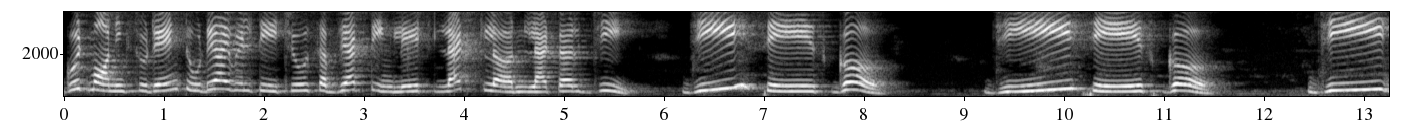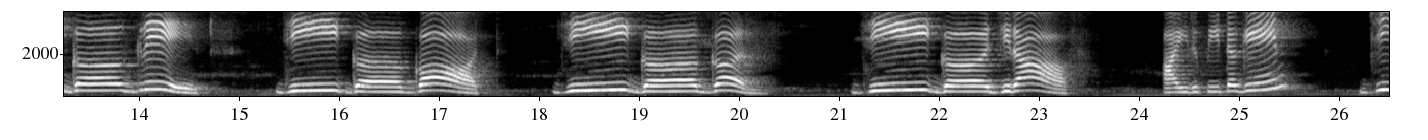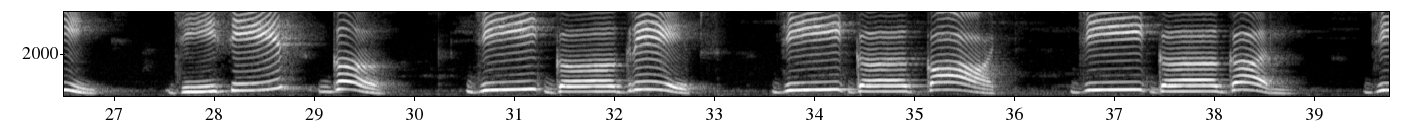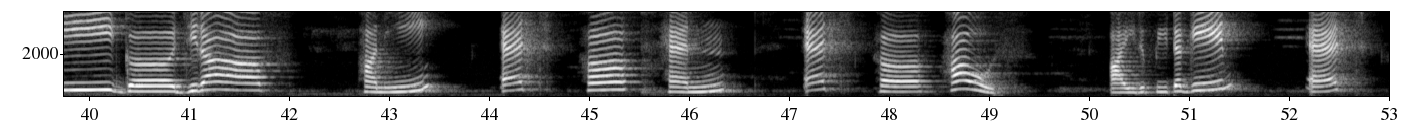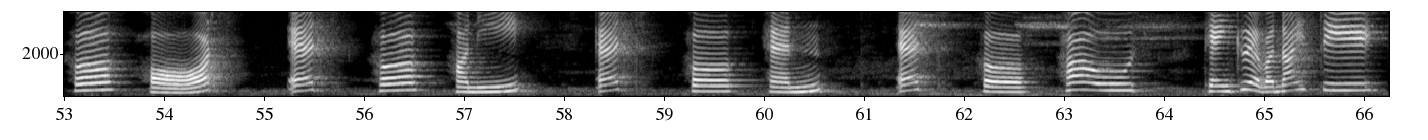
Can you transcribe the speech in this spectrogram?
Good morning student. Today I will teach you subject English. Let's learn letter G. G says G. G says G. G G grapes. G G got. G G girl. G G giraffe. I repeat again. G. G says G. G G grapes. G G got G G girl. G G giraffe. Honey H her hen H her house. I repeat again H her horse H her honey H her hen at her house. Thank you. Have a nice day.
